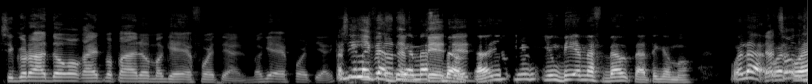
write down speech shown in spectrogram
Sigurado ko kahit pa paano mag-e-effort yan. Mag-e-effort yan. Kasi, Kasi like even on BMF embedded, belt, ha? Yung, yung, yung BMF belt, ha? Tingnan mo. Wala. That's what, on what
